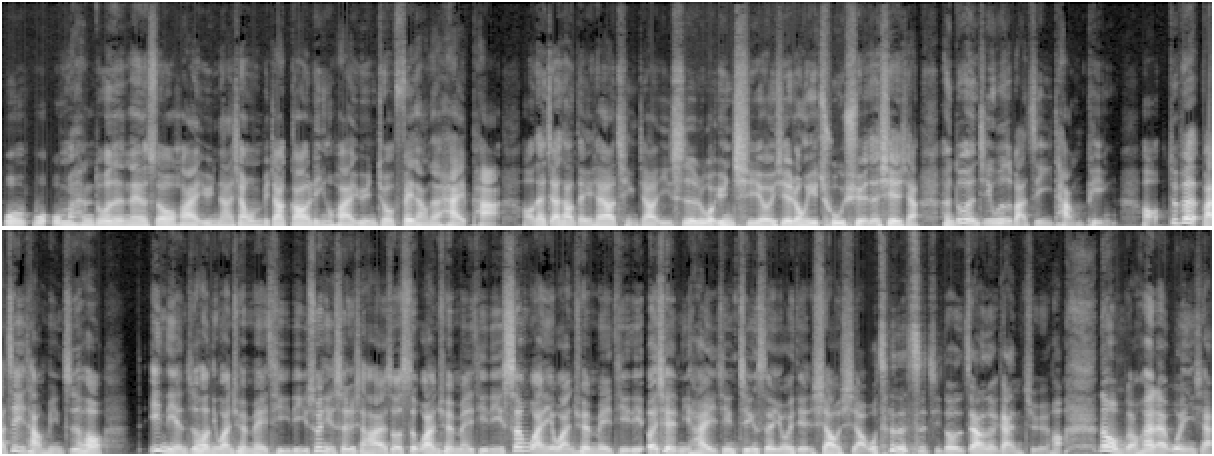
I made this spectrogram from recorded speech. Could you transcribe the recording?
我我我们很多人那个时候怀孕啊，像我们比较高龄怀孕，就非常的害怕，好，再加上等一下要请教医师，如果孕期有一些容易出血的现象，很多人几乎是把自己躺平，好，就被把自己躺平之后。一年之后，你完全没体力，所以你生小孩的时候是完全没体力，生完也完全没体力，而且你还已经精神有一点消消。我真的自己都是这样的感觉哈。那我们赶快来问一下，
